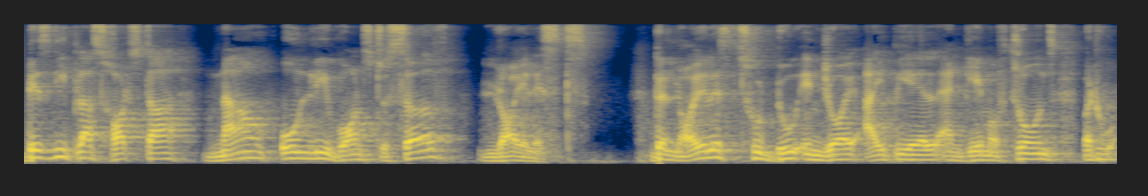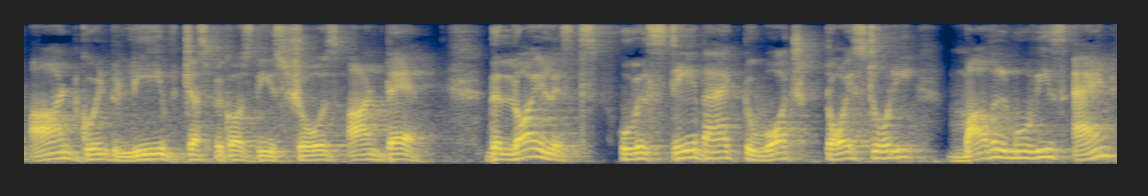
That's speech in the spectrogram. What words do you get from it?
Disney Plus Hotstar now only wants to serve loyalists. The loyalists who do enjoy IPL and Game of Thrones, but who aren't going to leave just because these shows aren't there. The loyalists who will stay back to watch Toy Story, Marvel movies, and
